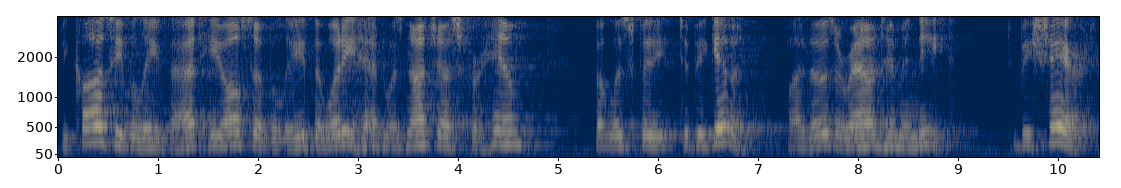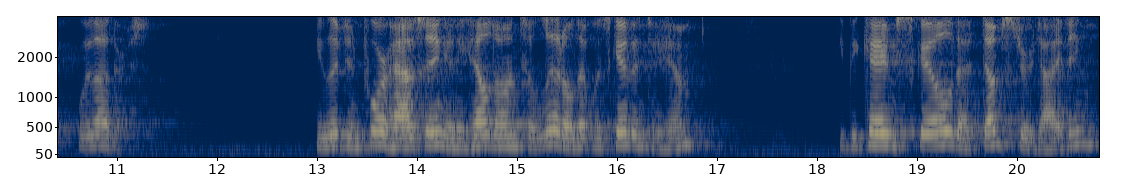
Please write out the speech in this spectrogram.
Because he believed that, he also believed that what he had was not just for him, but was be, to be given by those around him in need, to be shared with others. He lived in poor housing and he held on to little that was given to him. He became skilled at dumpster diving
